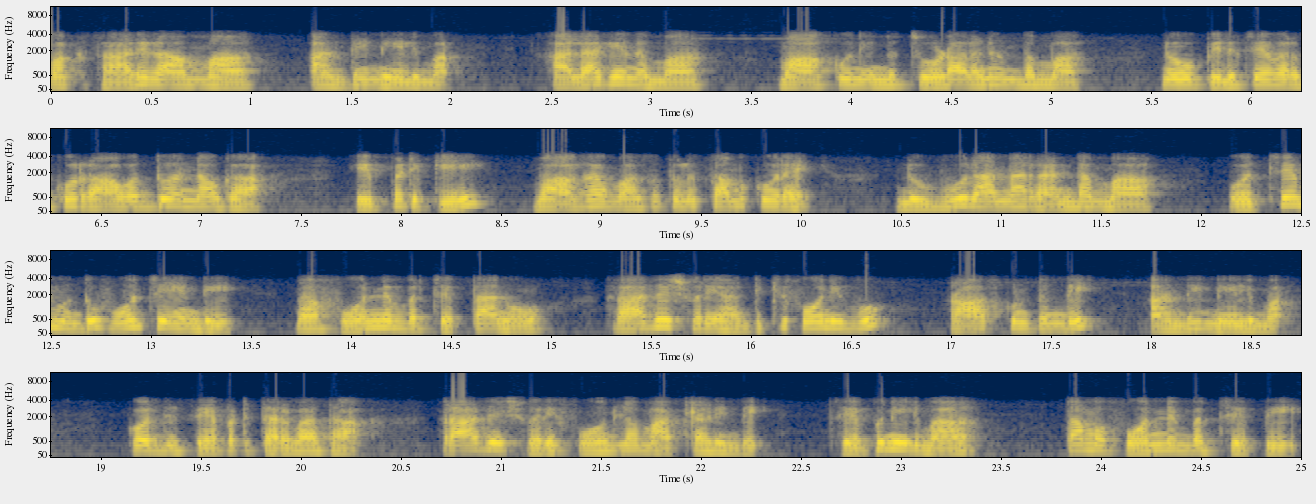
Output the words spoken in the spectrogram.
ఒకసారి రామ్మా అంది నీలిమ. అలాగేనమ్మా మాకు నిన్ను చూడాలని ఉందమ్మా. నువ్వు పిలిచే వరకు రావద్దు అన్నావుగా. ఇప్పటికీ బాగా వసతులు సమకూరాయి. నువ్వు నాన్న రండమ్మా. వచ్చే ముందు ఫోన్ చేయండి. నా ఫోన్ నెంబర్ చెప్తాను. రాజేశ్వరి ఆంటీకి ఫోన్ ఇవ్వు రాసుకుంటుంది అంది నీలిమ. కొద్దిసేపటి తర్వాత రాజేశ్వరి ఫోన్లో మాట్లాడింది. చెప్పు నీలిమ తమ ఫోన్ నెంబర్ చెప్పి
